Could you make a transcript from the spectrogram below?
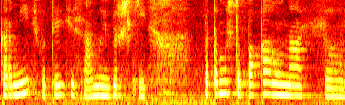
кормить вот эти самые вершки. Потому что пока у нас э,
